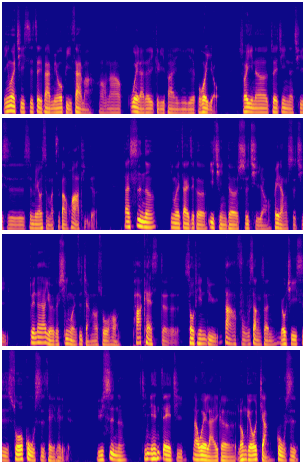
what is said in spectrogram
因为其实这礼拜没有比赛嘛，哦，那未来的一个礼拜也不会有，所以呢，最近呢其实是没有什么值班话题的。但是呢，因为在这个疫情的时期哦，非常时期，对大家有一个新闻是讲到说哈，Podcast 的收听率大幅上升，尤其是说故事这一类的。于是呢。今天这一集，那我也来一个龙给我讲故事。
